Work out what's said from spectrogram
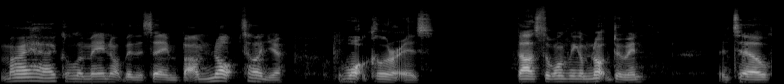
my hair colour may not be the same, but I'm not telling you what colour it is. That's the one thing I'm not doing until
